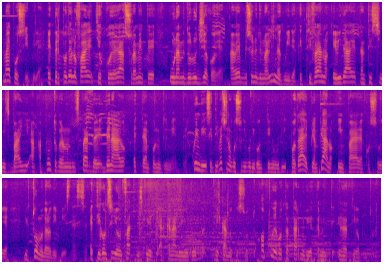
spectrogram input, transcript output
ma è possibile. E per poterlo fare ti occorrerà solamente una metodologia corretta. Avrai bisogno di una linea guida che ti faranno evitare tantissimi sbagli appunto per non disperdere denaro e tempo inutilmente. Quindi se ti piacciono questo tipo di contenuti potrai pian piano imparare a costruire il tuo modello di business. E ti consiglio infatti di iscriverti al canale di YouTube cliccando qui sotto oppure contattarmi direttamente in reattiva.net.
